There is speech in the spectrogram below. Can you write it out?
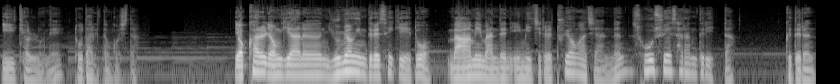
이 결론에 도달했던 것이다. 역할을 연기하는 유명인들의 세계에도 마음이 만든 이미지를 투영하지 않는 소수의 사람들이 있다. 그들은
